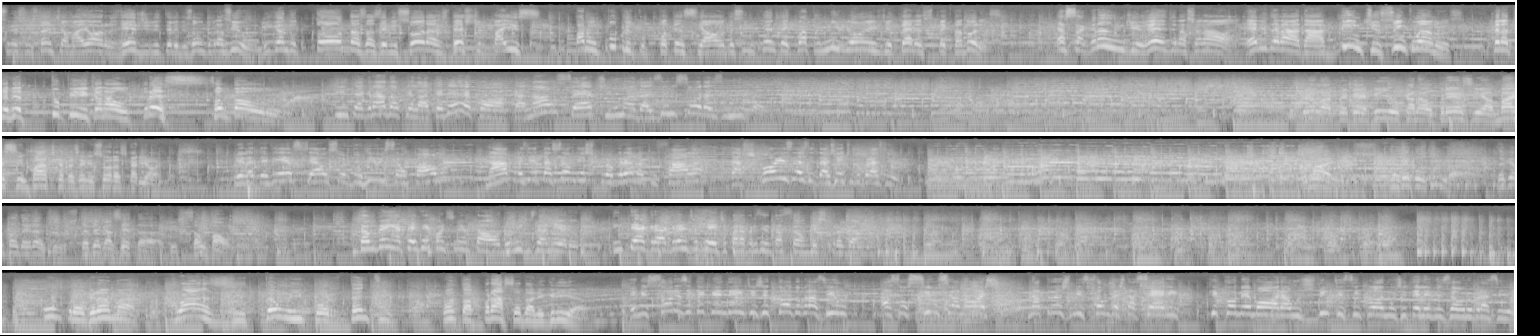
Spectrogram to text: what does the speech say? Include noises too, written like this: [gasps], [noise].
Começa nesse instante a maior rede de televisão do Brasil, ligando todas as emissoras deste país para um público potencial de 54 milhões de telespectadores. Essa grande rede nacional é liderada há 25 anos pela TV Tupi, canal 3, São Paulo. Integrada pela TV Record, canal 7, uma das emissoras unidas. Pela TV Rio, canal 13, a mais simpática das emissoras cariocas. Pela TV Excelsior do Rio e São Paulo, na apresentação deste programa que fala das coisas e da gente do Brasil. E mais, TV Cultura, TV Bandeirantes, TV Gazeta de São Paulo. Também a TV Continental do Rio de Janeiro integra a grande rede para a apresentação deste programa. Programa quase tão importante quanto a Praça da Alegria. Emissoras independentes de todo o Brasil associam-se a nós na transmissão desta série que comemora os 25 anos de televisão no Brasil.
